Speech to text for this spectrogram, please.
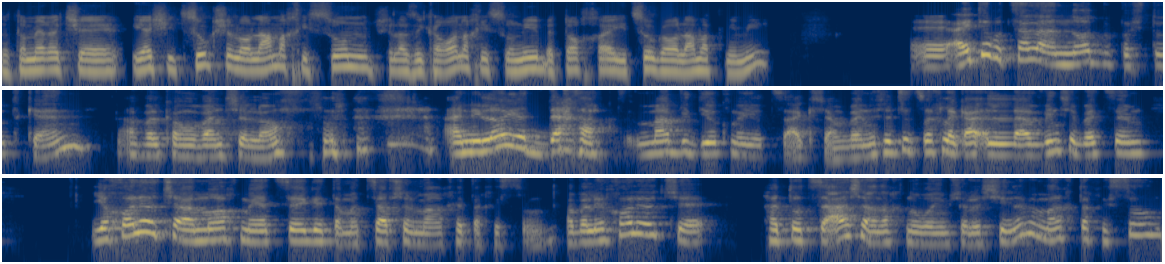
זאת אומרת שיש ייצוג של עולם החיסון, של הזיכרון החיסוני בתוך ייצוג העולם הפנימי? אה, הייתי רוצה לענות בפשטות כן, אבל כמובן שלא. אני לא יודעת מה בדיוק מיוצג שם, ואני חושבת שצריך להבין שבעצם יכול להיות שהמוח מייצג את המצב של מערכת החיסון, אבל יכול להיות שהתוצאה שאנחנו רואים של השינוי במערכת החיסון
